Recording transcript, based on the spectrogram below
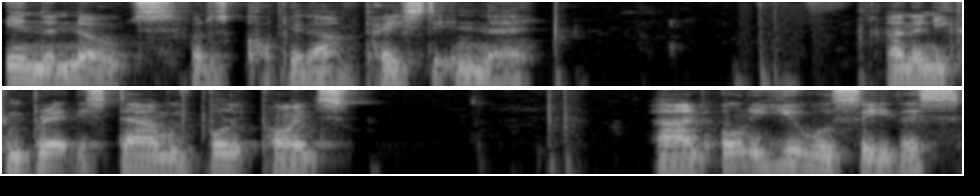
in the notes. If I just copy that and paste it in there and then you can break this down with bullet points. And only you will see this.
